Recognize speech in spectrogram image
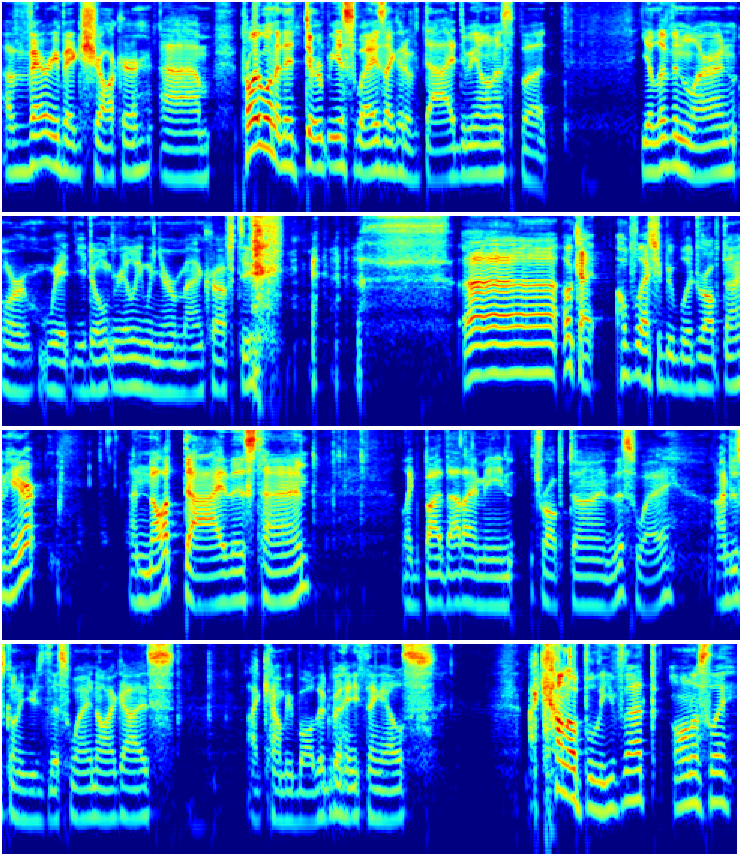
A very big shocker. Um, probably one of the derpiest ways I could have died, to be honest, but you live and learn, or wait, you don't really when you're in Minecraft, too. uh, okay, hopefully I should be able to drop down here and not die this time. Like, by that I mean drop down this way. I'm just going to use this way now, guys. I can't be bothered with anything else. I cannot believe that, honestly.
